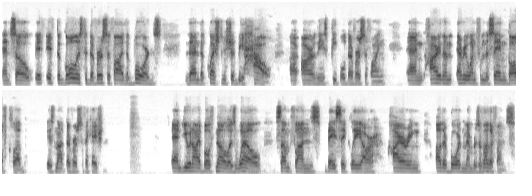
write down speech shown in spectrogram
And so if, if the goal is to diversify the boards then the question should be how are, are these people diversifying? And hiring them everyone from the same golf club is not diversification and you and I both know as well, some funds basically are hiring other board members of other funds.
